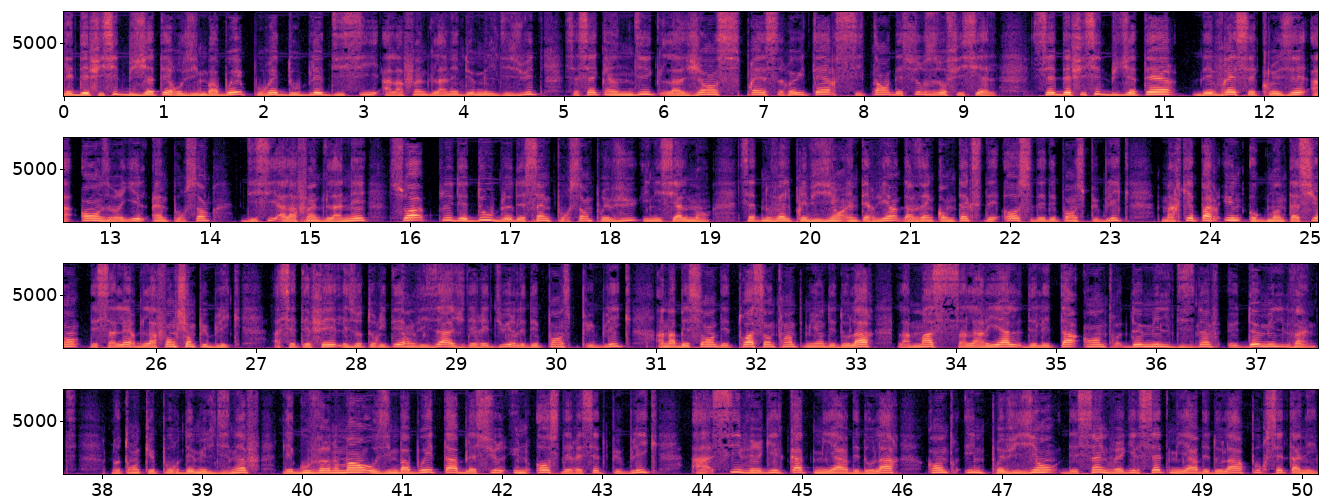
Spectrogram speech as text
Les déficits budgétaires au Zimbabwe pourraient doubler d'ici à la fin de l'année 2018. C'est ce qu'indique l'agence presse Reuters citant des sources officielles. Ces déficits budgétaires devraient se creuser à 11,1% d'ici à la fin de l'année, soit plus de double de 5% prévu initialement. Cette nouvelle prévision intervient dans un contexte de hausse des dépenses publiques marqué par une augmentation des salaires de la fonction publique. À cet effet, les autorités envisagent de réduire les dépenses publiques en abaissant de 330 millions de dollars la masse salariale de l'État entre 2019 et 2020. Notons que pour 2019, les gouvernements au Zimbabwe tablent sur une hausse des recettes publiques à 6,4 milliards de dollars contre une prévision de 5,7 milliards de dollars pour cette année.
